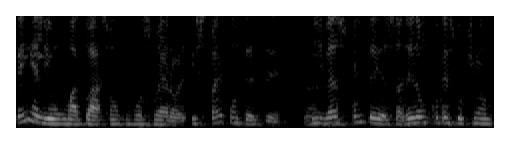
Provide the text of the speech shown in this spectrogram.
tem ali uma atuação como fosse um herói, que isso vai acontecer em Aham. diversos contextos. Às vezes é um contexto que o time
